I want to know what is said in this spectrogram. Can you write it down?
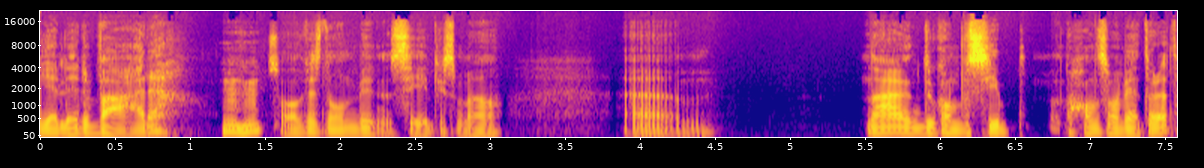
gjelder været. Mhm. Sånn at hvis noen begynner, sier liksom ja ehm, Nei, du kan få si han som har vetorett,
